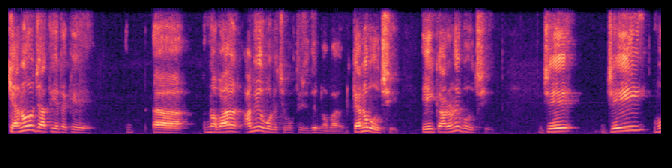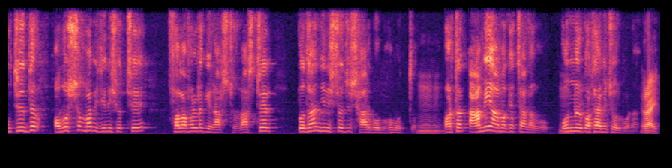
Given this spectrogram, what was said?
কেন জাতি এটাকে নবায়ন আমিও বলেছি মুক্তিযুদ্ধের নবায়ন। কেন বলছি? এই কারণে বলছি যে যেই মুক্তিযুদ্ধের অবশ্যম্ভাবী জিনিস হচ্ছে ফলাফলটা কি? রাষ্ট্র। রাষ্ট্রের প্রধান জিনিসটা হচ্ছে সার্বভৌমত্ব। অর্থাৎ আমি আমাকে চালাবো অন্যের কথা আমি চলবো না। রাইট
